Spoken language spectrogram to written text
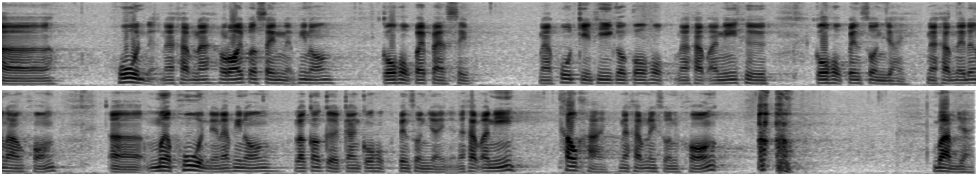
อพูดนะครับนะร้อยเปอร์เซ็นต์เนี่ยพี่น้องโกหกไป 80นะพูดกี่ทีก็โกหกนะครับอันนี้คือโกหกเป็นส่วนใหญ่นะครับในเรื่องราวของเอเมื่อพูดเนี่ยนะพี่น้องแล้วก็เกิดการโกหกเป็นส่วนใหญ่เนี่ยนะครับ อันนี้เข้าข่ายนะครับในส่วนของ บาปใหญ่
